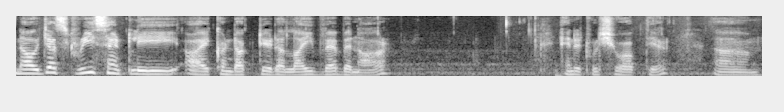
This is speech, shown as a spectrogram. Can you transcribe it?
Now, just recently, I conducted a live webinar, and it will show up there, um,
